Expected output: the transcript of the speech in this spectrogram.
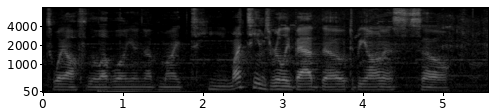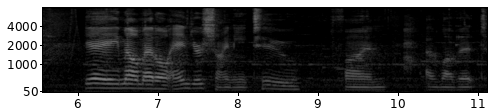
it's way off the leveling of my team. My team's really bad, though, to be honest, so... Yay, Melmetal, and you're shiny, too. fun. I love it.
